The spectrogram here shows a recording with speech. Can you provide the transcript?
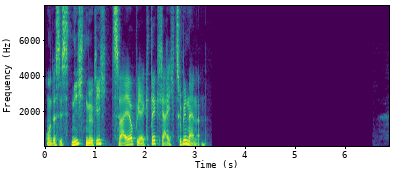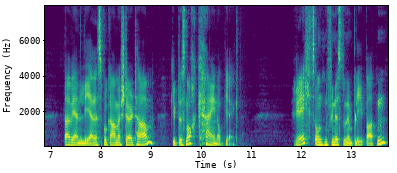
und es ist nicht möglich, zwei Objekte gleich zu benennen. Da wir ein leeres Programm erstellt haben, gibt es noch kein Objekt. Rechts unten findest du den Play-Button,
